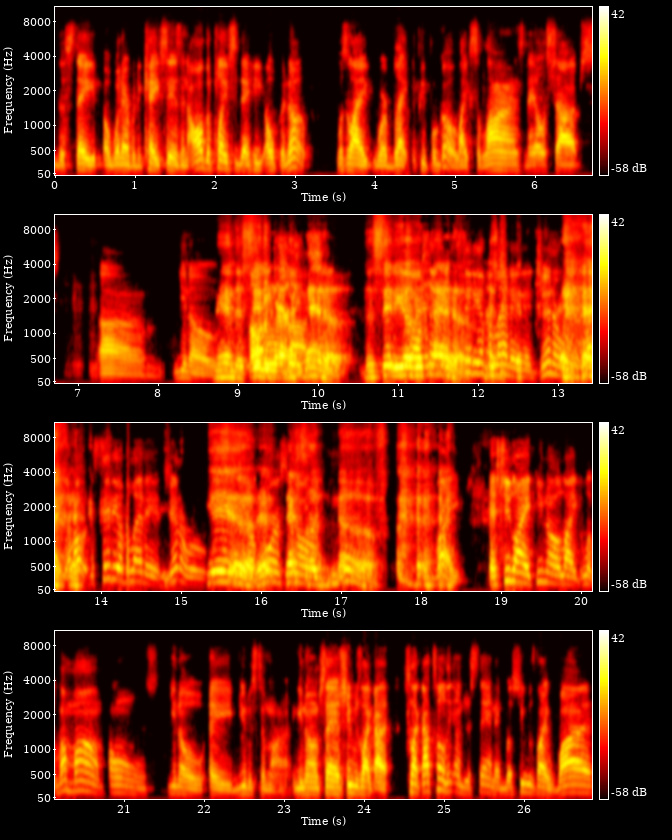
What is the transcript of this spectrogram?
the state or whatever the case is, and all the places that he opened up was like where black people go, like salons, nail shops, um, you know, man, the city of Atlanta, the city of Atlanta, the city of Atlanta in general, like the, whole, the, city of Atlanta in general. Yeah, you know, of that, course, that's you know, enough, right? And she like, you know, like, look, my mom owns, you know, a beauty salon. You know what I'm saying? She was like, I, she's like, I totally understand it, but she was like, why,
